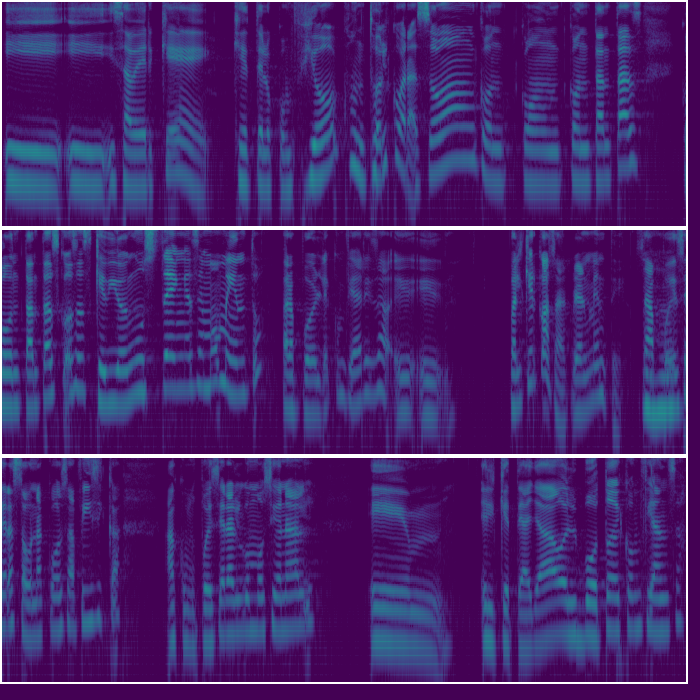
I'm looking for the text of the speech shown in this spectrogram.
y, y- y saber que, que te lo confió con todo el corazón, con, con- con tantas, con tantas cosas que vio en usted en ese momento para poderle confiar esa, eh, eh, cualquier cosa, realmente. O sea, puede ser hasta una cosa física, a como puede ser algo emocional, eh, el que te haya dado el voto de confianza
